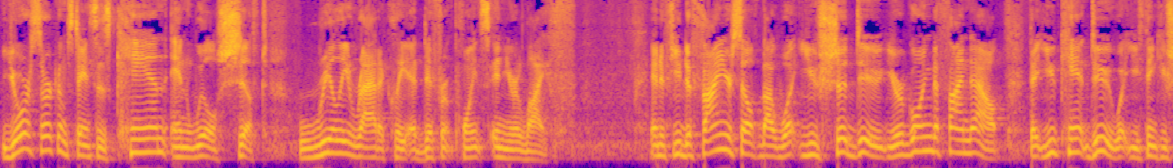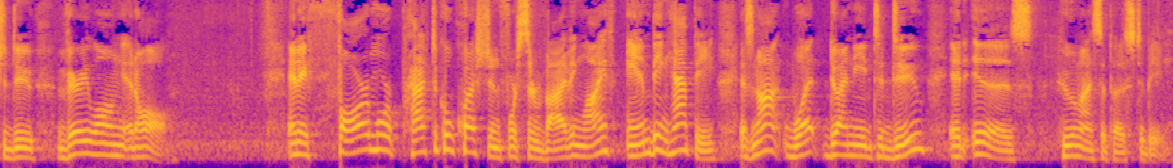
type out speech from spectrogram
your circumstances can and will shift really radically at different points in your life. And if you define yourself by what you should do, you're going to find out that you can't do what you think you should do very long at all. And a far more practical question for surviving life and being happy is not what do I need to do? It is who am I supposed to be?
